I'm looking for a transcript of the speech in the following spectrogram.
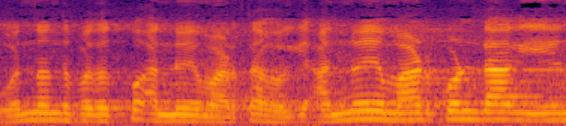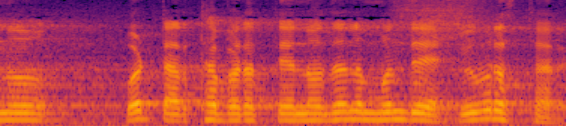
ಒಂದೊಂದು ಪದಕ್ಕೂ ಅನ್ವಯ ಮಾಡ್ತಾ ಹೋಗಿ ಅನ್ವಯ ಮಾಡಿಕೊಂಡಾಗ ಏನು ಒಟ್ಟು ಅರ್ಥ ಬರುತ್ತೆ ಅನ್ನೋದನ್ನು ಮುಂದೆ ವಿವರಿಸ್ತಾರೆ.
